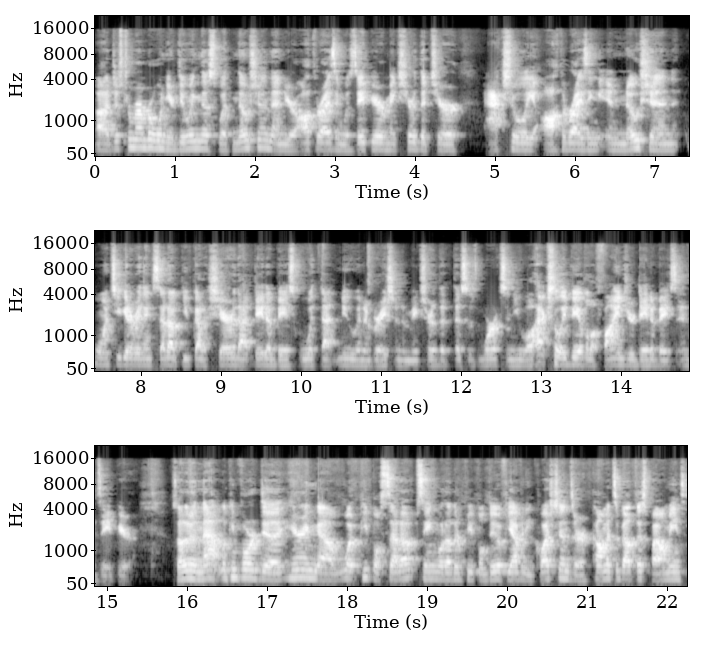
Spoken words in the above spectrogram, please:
Uh, just remember when you're doing this with Notion and you're authorizing with Zapier, make sure that you're actually authorizing in Notion, once you get everything set up, you've got to share that database with that new integration and make sure that this is, works and you will actually be able to find your database in Zapier. So other than that, looking forward to hearing uh, what people set up, seeing what other people do. If you have any questions or comments about this, by all means,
